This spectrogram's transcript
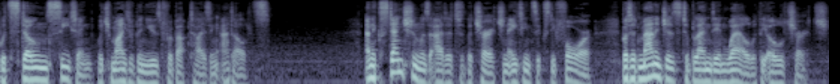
with stone seating which might have been used for baptizing adults. An extension was added to the church in 1864, but it manages to blend in well with the old church.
